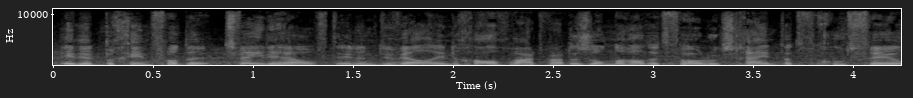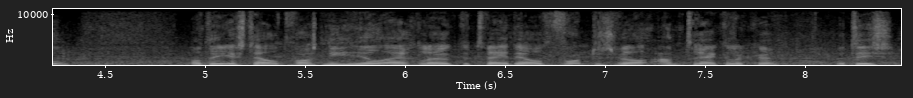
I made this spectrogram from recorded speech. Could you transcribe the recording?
in het begin van de tweede helft. In een duel in de Galgenwaard waar de zondag altijd vrolijk schijnt. Dat goed veel. Want de eerste helft was niet heel erg leuk. De tweede helft wordt dus wel aantrekkelijker. Het is 0-0.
